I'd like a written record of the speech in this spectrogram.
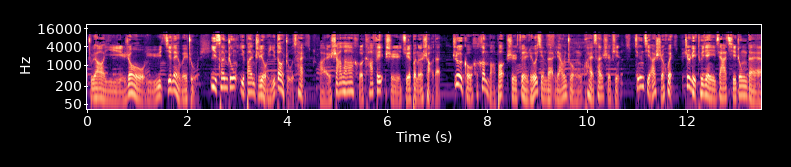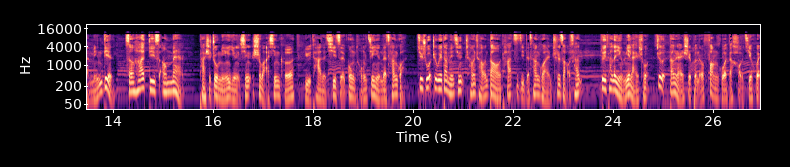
主要以肉、鱼、鸡类为主，一餐中一般只有一道主菜，而沙拉和咖啡是绝不能少的。热狗和汉堡包是最流行的两种快餐食品，经济而实惠。这里推荐一家其中的名店 s a n h a d i s on Man，它是著名影星施瓦辛格与他的妻子共同经营的餐馆。据说这位大明星常常到他自己的餐馆吃早餐，对他的影迷来说，这当然是不能放过的好机会。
